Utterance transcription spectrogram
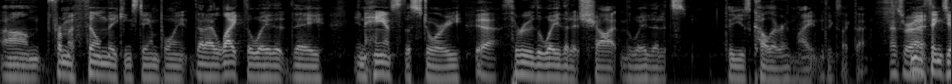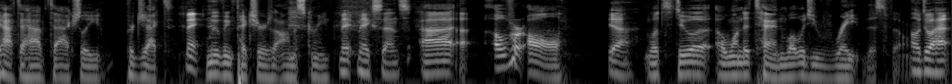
um, from a filmmaking standpoint that I like the way that they enhance the story Yeah, through the way that it's shot and the way that it's they use color and light and things like that. that's You know, right. things you have to have to actually project moving pictures on the screen. ma- makes sense. Uh, overall, Yeah. let's do a, a one to ten. What would you rate this film? Oh, do I ha-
